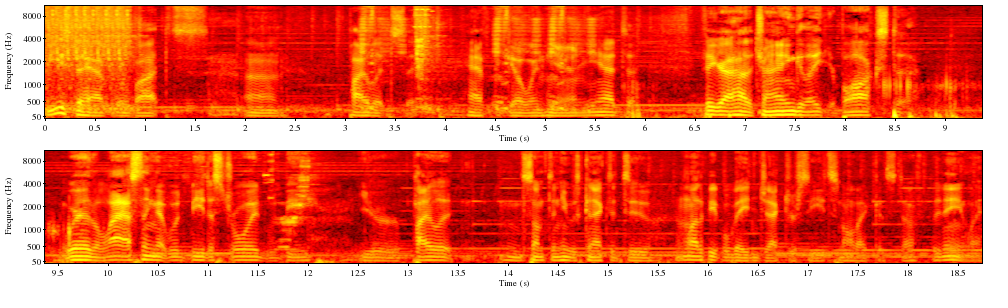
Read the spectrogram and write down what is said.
we used to have robots. Um, pilots that have to go in here, and you had to figure out how to triangulate your blocks to where the last thing that would be destroyed would be your pilot and something he was connected to. And a lot of people made injector seats and all that good stuff. But anyway,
